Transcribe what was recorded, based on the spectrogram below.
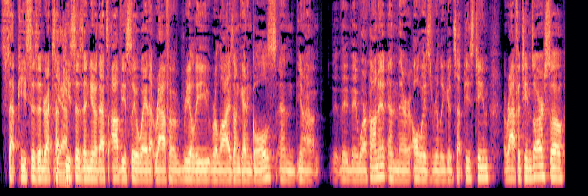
set pieces, indirect set yeah. pieces, and you know that's obviously a way that Rafa really relies on getting goals, and you know they they work on it, and they're always really good set piece team. Rafa teams are so.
